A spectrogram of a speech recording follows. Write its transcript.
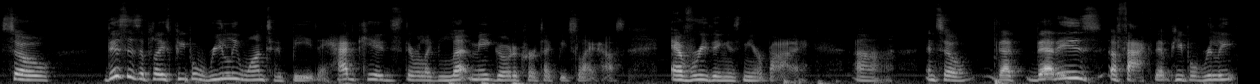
So, this is a place people really wanted to be. They had kids. They were like, let me go to Currituck Beach Lighthouse. Everything is nearby. Uh, and so that that is a fact that people really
